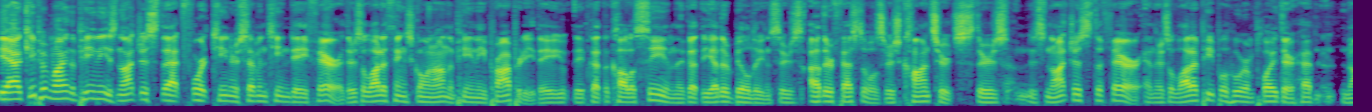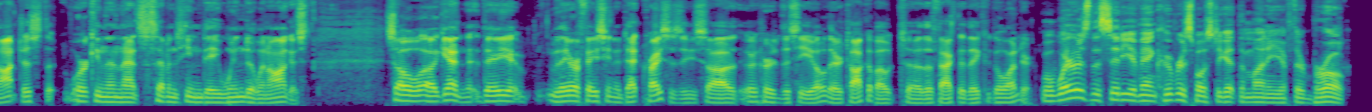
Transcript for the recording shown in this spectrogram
Yeah, keep in mind the PNE is not just that 14 or 17 day fair. There's a lot of things going on the PNE property. They they've got the Coliseum, they've got the other buildings, there's other festivals, there's concerts, there's it's not just the fair, and there's a lot of people who are employed there have not just working in that 17 day window in August. So again, they they are facing a debt crisis. You saw heard the CEO there talk about uh, the fact that they could go under. Well, where is the city of Vancouver supposed to get the money if they're broke?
